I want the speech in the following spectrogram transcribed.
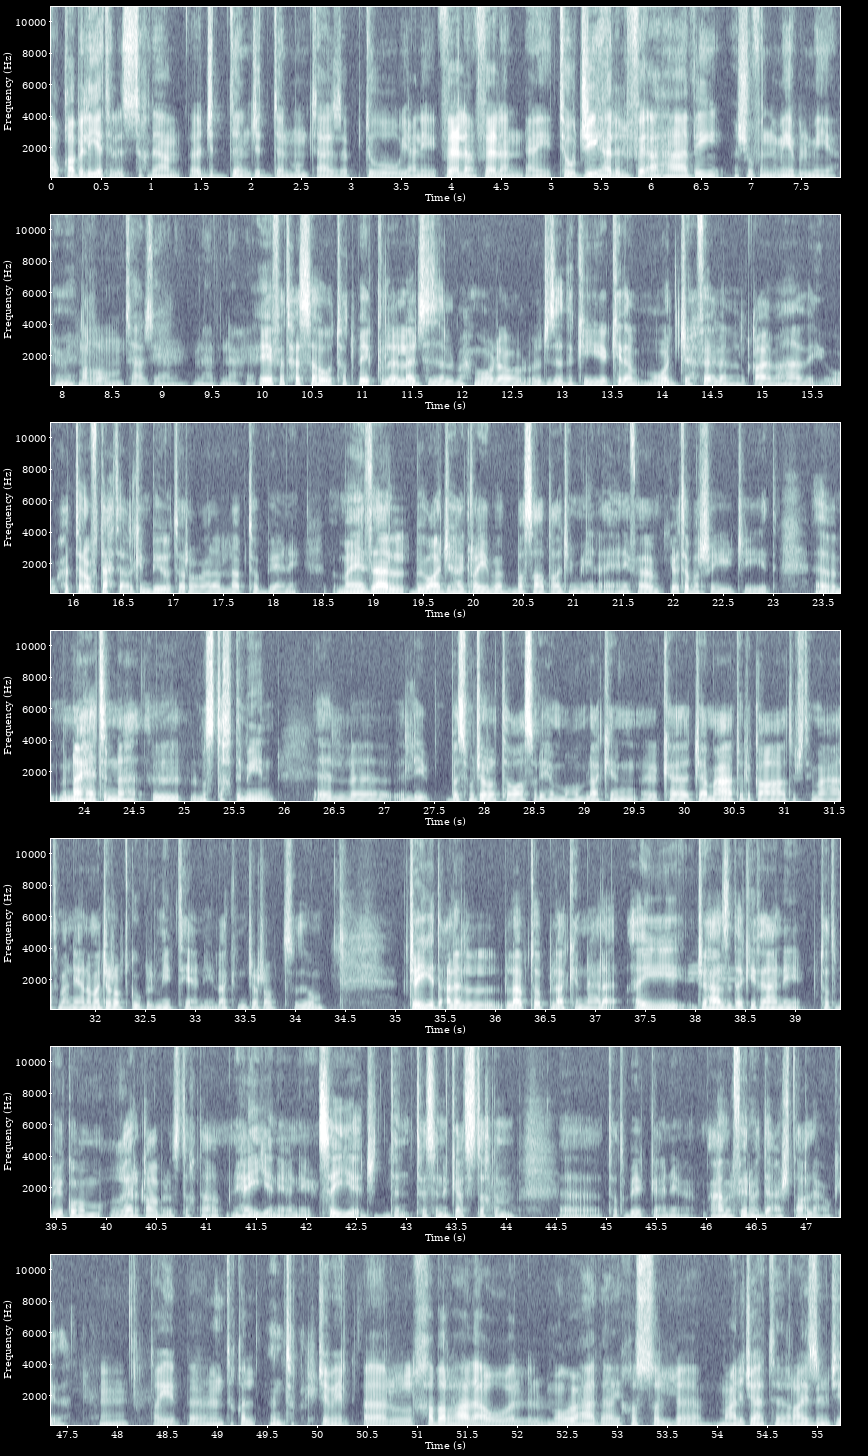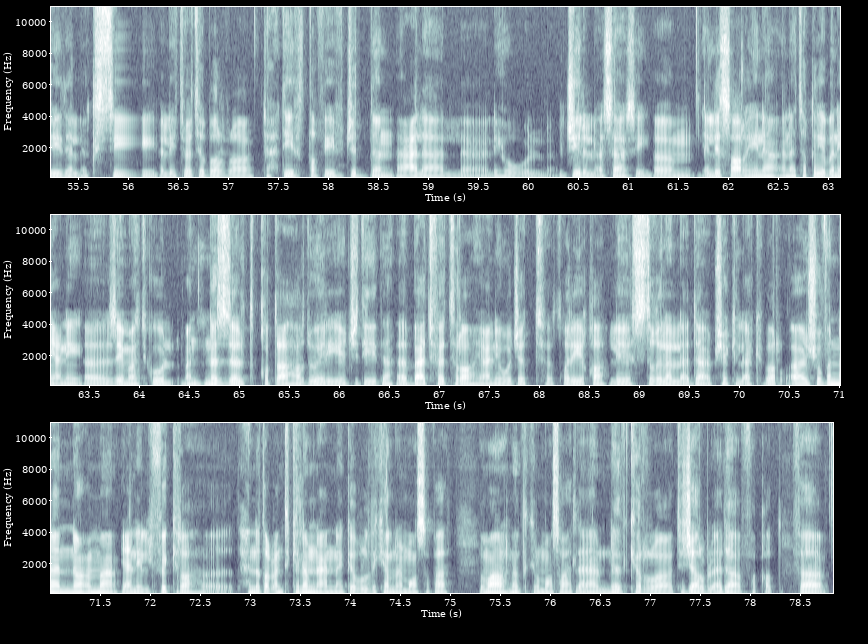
أو قابلية الاستخدام آه، جدا جدا ممتازة بدو يعني فعلا فعلا يعني توجيهها للفئة هذه أشوف إنه 100% جميل. مرة ممتاز يعني من هذه الناحية. إيه فتحسه هو تطبيق للأجهزة المحمولة والاجهزه الذكية كذا موجه فعلا للقائمة هذه وحتى لو فتحته على الكمبيوتر أو على اللابتوب يعني. ما يزال بواجهة قريبة ببساطة جميلة يعني فيعتبر شيء جيد. آه، من ناحية إنه المستخدمين ال- اللي بس مجرد تواصل يهمهم لكن كجامعات ولقاءات واجتماعات معني أنا ما جربت جوجل ميت يعني لكن جربت زوم جيد على اللابتوب لكن على أي جهاز ذكي ثاني تطبيقهم غير قابل للاستخدام نهائيا يعني سيء جدا. تحس إنك قاعد تستخدم آه، تطبيق يعني عام 2011 طالع وكذا. طيب آه، ننتقل. انتقل جميل. آه، الخبر هذا أو الموضوع هذا يخص المعالجات رايزن الجديدة ال XT اللي تعتبر آه، تحديث طفيف جدا على ال- اللي هو الجيل الأساسي. اللي صار هنا أنا تقريبا يعني زي ما تقول أنت نزلت قطعة هاردويريه جديدة. بعد فترة يعني وجدت طريقة لاستغلال الأداء بشكل أكبر. أشوف أن نوعا ما يعني الفكرة إحنا طبعا تكلمنا عنها قبل ذكرنا المواصفات فما راح نذكر المواصفات الان نذكر تجارب الأداء فقط. ف آه،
